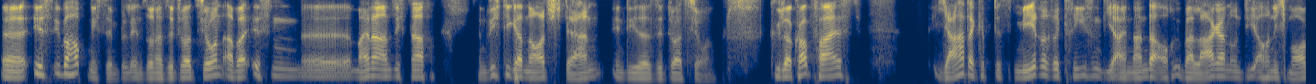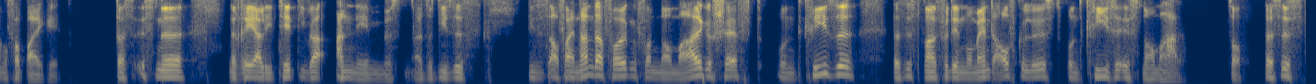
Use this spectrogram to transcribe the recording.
äh, ist überhaupt nicht simpel in so einer Situation, aber ist ein, äh, meiner Ansicht nach ein wichtiger Nordstern in dieser Situation. Kühler Kopf heißt, ja, da gibt es mehrere Krisen, die einander auch überlagern und die auch nicht morgen vorbeigehen. Das ist eine, eine Realität, die wir annehmen müssen. Also dieses, dieses Aufeinanderfolgen von Normalgeschäft und Krise, das ist mal für den Moment aufgelöst und Krise ist normal. So, das ist,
